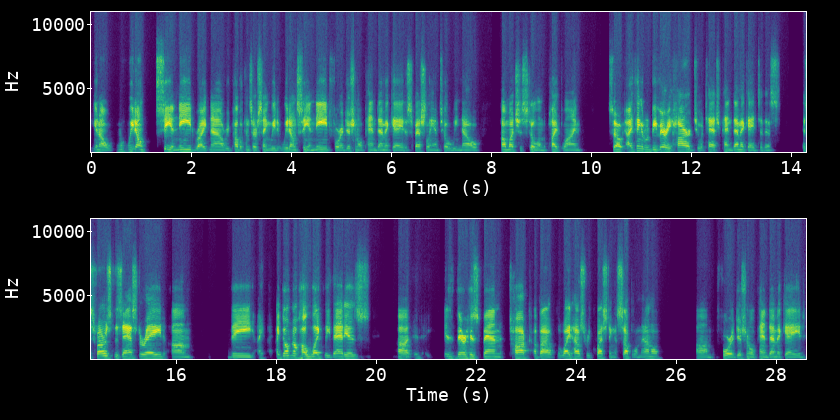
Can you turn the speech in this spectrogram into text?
you know, we don't see a need right now. Republicans are saying we, we don't see a need for additional pandemic aid, especially until we know how much is still in the pipeline. So I think it would be very hard to attach pandemic aid to this. As far as disaster aid, um, the I, I don't know how likely that is. Uh, is. There has been talk about the White House requesting a supplemental um, for additional pandemic aid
